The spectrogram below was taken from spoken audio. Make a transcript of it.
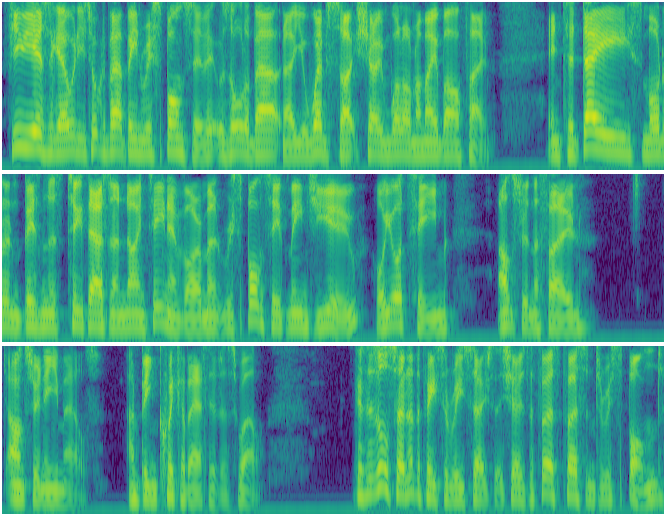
few years ago when you talked about being responsive, it was all about you know, your website showing well on a mobile phone. In today's modern business 2019 environment, responsive means you or your team answering the phone, answering emails, and being quick about it as well. Because there's also another piece of research that shows the first person to respond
